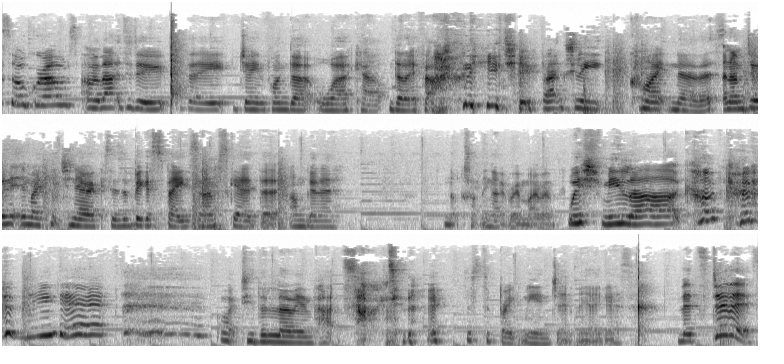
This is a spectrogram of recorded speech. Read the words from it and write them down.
so gross. I'm about to do the Jane Fonda workout that I found on YouTube. I'm actually quite nervous and I'm doing it in my kitchen area because there's a bigger space and I'm scared that I'm gonna knock something over in my room. Wish me luck, I'm gonna need it. I might do the low impact side today, just to break me in gently, I guess. Let's do this.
